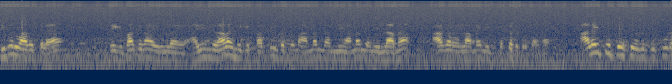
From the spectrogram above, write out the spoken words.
திமிர்வாதத்தில் இன்றைக்கி பார்த்தீங்கன்னா இவங்களை ஐந்து நாளாக இன்றைக்கி பத்தி பத்தமாக அண்ணன் தண்ணி அண்ணன் தண்ணி இல்லாமல் ஆகாரம் இல்லாமல் இன்னைக்கு கஷ்டப்பட்டிருக்காங்க அழைத்து பேசுவதற்கு கூட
